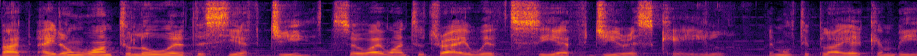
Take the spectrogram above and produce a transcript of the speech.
but I don't want to lower the CFG, so I want to try with CFG rescale. The multiplier can be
